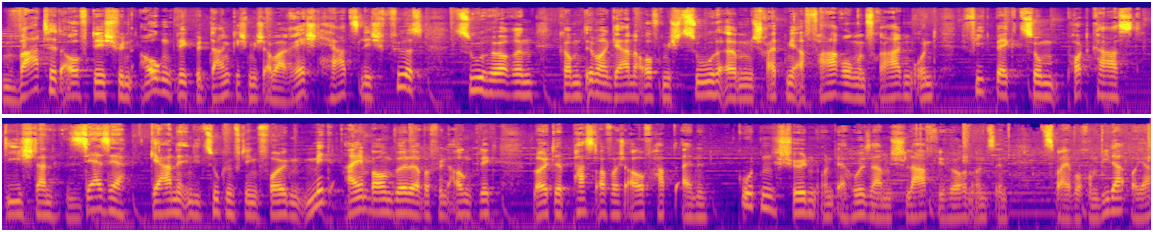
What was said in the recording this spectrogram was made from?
wartet auf dich. Für den Augenblick bedanke ich mich aber recht herzlich fürs Zuhören. Kommt immer gerne auf mich zu, ähm, schreibt mir Erfahrungen, Fragen und Feedback zum Podcast, die ich dann sehr, sehr gerne in die zukünftigen Folgen mit einbauen würde. Aber für den Augenblick, Leute, passt auf euch auf, habt einen guten, schönen und erholsamen Schlaf. Wir hören uns in zwei Wochen wieder. Euer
